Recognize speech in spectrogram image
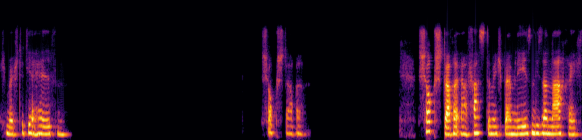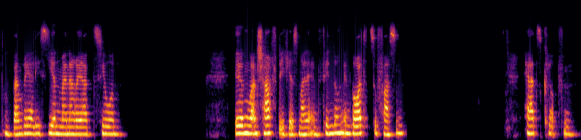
ich möchte dir helfen. Schockstarre. Schockstarre erfasste mich beim Lesen dieser Nachricht und beim Realisieren meiner Reaktion. Irgendwann schaffte ich es, meine Empfindungen in Worte zu fassen. Herzklopfen,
